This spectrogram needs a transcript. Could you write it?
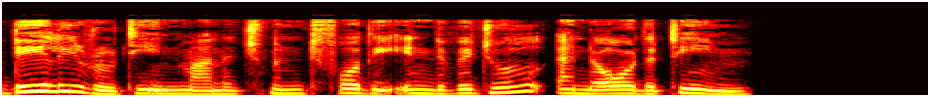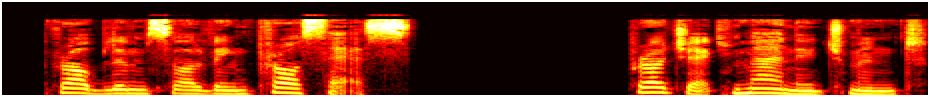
Daily routine management for the individual and or the team. Problem solving process. Project management.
